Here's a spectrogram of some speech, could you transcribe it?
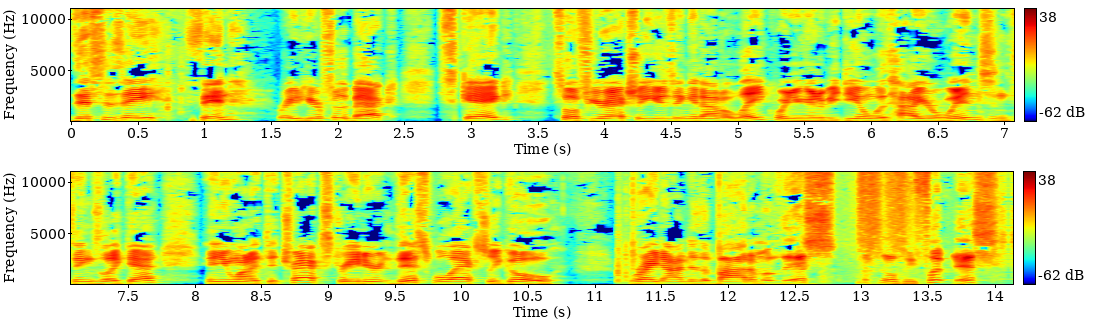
This is a fin right here for the back, skag. So if you're actually using it on a lake when you're going to be dealing with higher winds and things like that, and you want it to track straighter, this will actually go right onto the bottom of this. So if we flip this,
